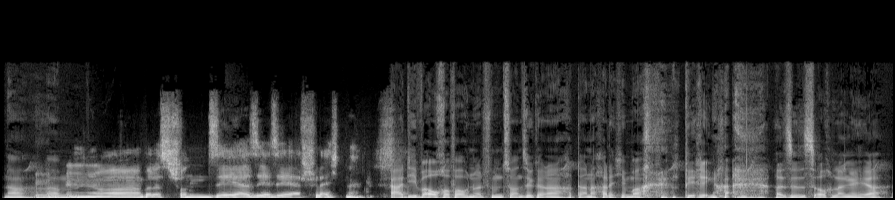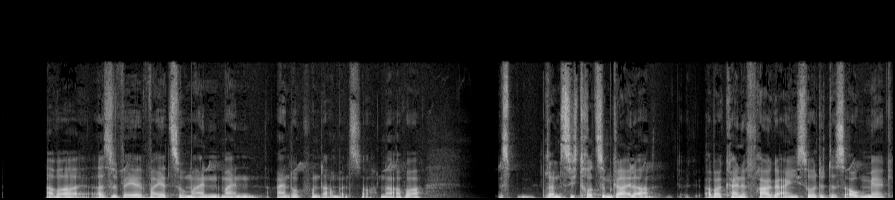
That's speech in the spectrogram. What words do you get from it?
Ne? Mhm. Ähm, ja, aber das ist schon sehr, sehr, sehr schlecht. Ne? Ja, die war auch auf 125er. Danach, danach hatte ich immer Beringer. Also das ist auch lange her. Aber also wär, war jetzt so mein, mein Eindruck von damals noch. Ne? Aber es bremst sich trotzdem geiler. Aber keine Frage, eigentlich sollte das Augenmerk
